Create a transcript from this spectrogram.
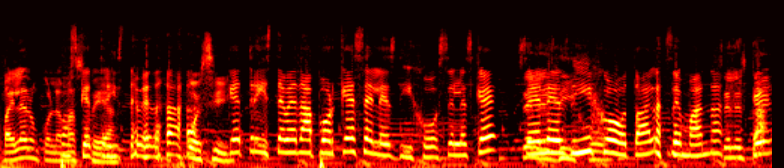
bailaron con la Pues más qué fea. triste, ¿verdad? Pues sí. Qué triste, ¿verdad? ¿Por qué se les dijo? ¿Se les qué? Se, Se les les dijo. dijo. toda la semana. ¿Se les qué?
